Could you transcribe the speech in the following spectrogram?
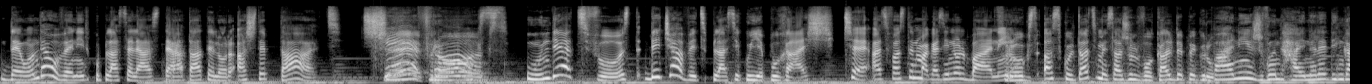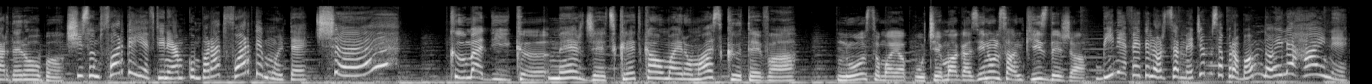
De unde au venit cu plasele astea? Ratatelor, așteptați Ce, Frogs? Unde ați fost? De ce aveți plase cu iepurași? Ce, ați fost în magazinul Banii? Frogs, ascultați mesajul vocal de pe grup Banii își vând hainele din garderobă Și sunt foarte ieftine, am cumpărat foarte multe Ce? Cum adică? Mergeți, cred că au mai rămas câteva Nu o să mai apuce, magazinul s-a închis deja Bine, fetelor, să mergem să probăm noile haine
